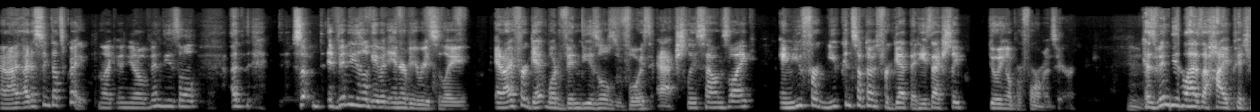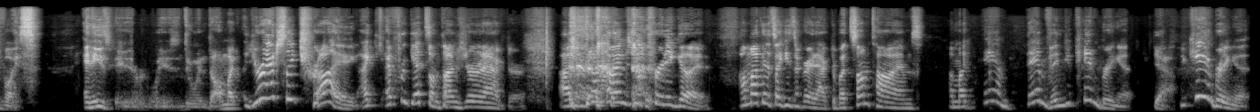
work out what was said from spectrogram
and I, I just think that's great. Like and you know, Vin Diesel. Uh, so Vin Diesel gave an interview recently, and I forget what Vin Diesel's voice actually sounds like. And you for you can sometimes forget that he's actually doing a performance here, Hmm. because Vin Diesel has a high pitched voice and he's he's doing dumb. Like you're actually trying. I, I forget sometimes you're an actor. Uh, sometimes you're pretty good. I'm not gonna say he's a great actor, but sometimes I'm like, damn, damn, Vin, you can bring it. Yeah. you can bring it.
